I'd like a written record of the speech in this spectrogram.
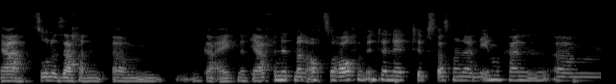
ja, so eine Sachen ähm, geeignet. Ja, findet man auch zuhauf im Internet Tipps, was man da nehmen kann ähm,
